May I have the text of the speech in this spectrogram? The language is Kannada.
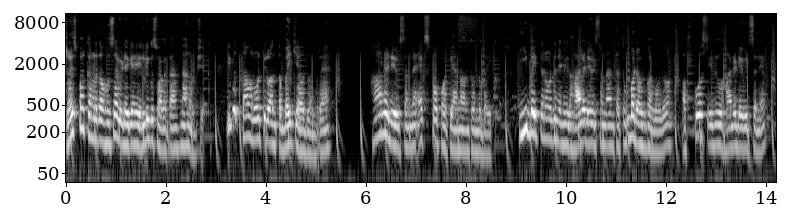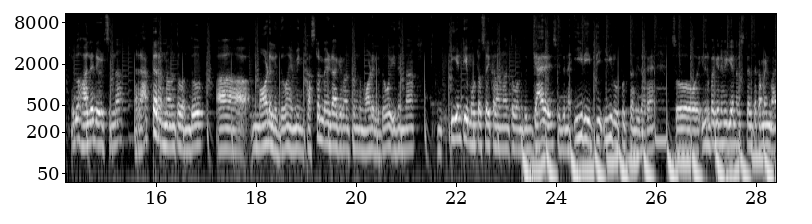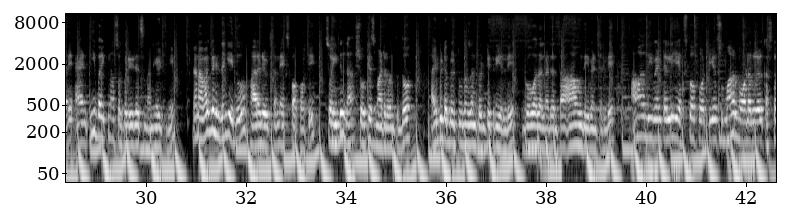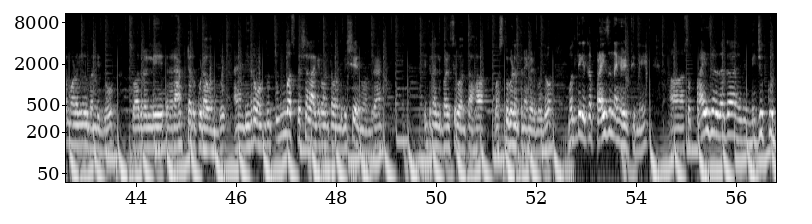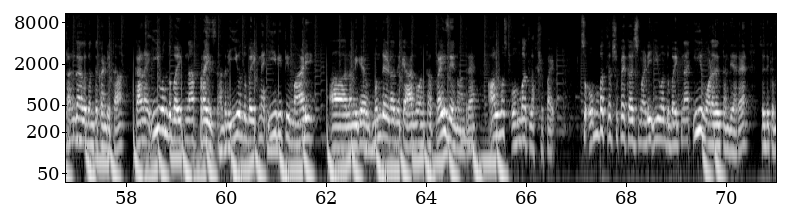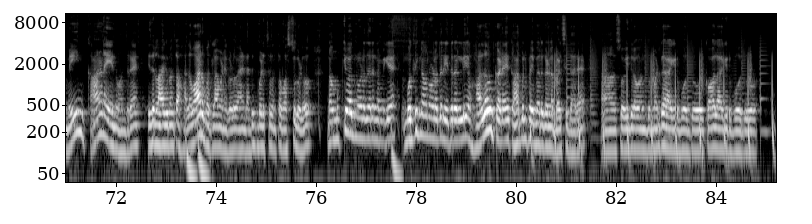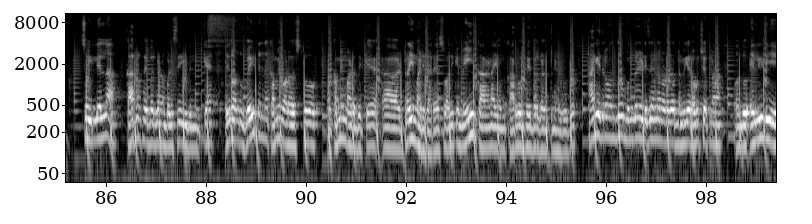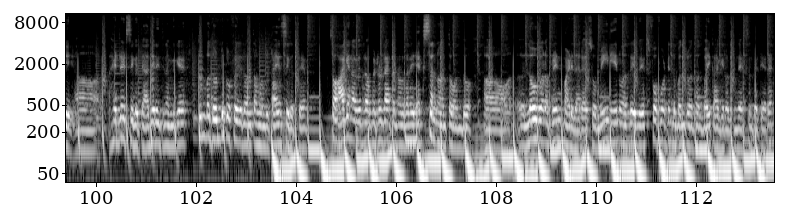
ಡ್ರೈವ್ ಸ್ಪಾರ್ಕ್ ಕನ್ನಡದ ಹೊಸ ವಿಡಿಯೋಗೆ ಎಲ್ರಿಗೂ ಸ್ವಾಗತ. ನಾನು ಅಭಿಷೇಕ್. ಇವತ್ತು ನಾವು ನೋಡ್ತಿರುವಂಥ ಬೈಕ್ ಯಾವುದು ಅಂದರೆ ಹಾರ್ಲೆ ಡೇವಿಡ್ಸನ್ನ ಎಕ್ಸ್ ಫೋರ್ ಅನ್ನೋ ಅಂಥ ಒಂದು ಬೈಕ್. ಈ ಬೈಕ್ನ ನೋಡಿದ್ರೆ ನಿಮಗೆ ಹಾರ್ಲೆ ಡೇವಿಡ್ಸನ್ ಅಂತ ತುಂಬ ಡೌಟ್ ಬರ್ಬೋದು. ಅಫ್ಕೋರ್ಸ್ ಇದು ಹಾರ್ಲೆ ಡೇವಿಡ್ಸನ್ನೇ ಇದು ಹಾರ್ಲೆ ಡೇವಿಡ್ಸನ್ನ ರ್ಯಾಪ್ಟರ್ ಅನ್ನೋವಂಥ ಒಂದು ಮಾಡೆಲ್ ಇದು. ಐ ಮೀನ್ ಕಸ್ಟಮ್ ಮೇಡ್ ಆಗಿರುವಂಥ ಒಂದು ಮಾಡೆಲ್ ಇದು. ಇದನ್ನು T N T motorcycle ಅನ್ನೋಂಥ ಒಂದು ಗ್ಯಾರೇಜ್ ಇದನ್ನು ಈ ರೀತಿ, ಈ ರೂಪಕ್ಕೆ ತಂದಿದ್ದಾರೆ. ಸೊ ಇದ್ರ ಬಗ್ಗೆ ನಿಮಗೆ ಏನಿಸುತ್ತೆ ಅಂತ ಕಮೆಂಟ್ ಮಾಡಿ. ಆ್ಯಂಡ್ ಈ ಬೈಕ್ನ ಸ್ವಲ್ಪ ಡೀಟೇಲ್ಸ್ ನಾನು ಹೇಳ್ತೀನಿ. ನಾನು ಆವಾಗಲೇ ಹೇಳಿದಂಗೆ ಇದು ಹಾರ್ಲೆ ಡೇವಿಡ್ಸನ್ ಎಕ್ಸ್ಪಾ ಫಾರ್ ಫಾರ್ಟಿ ಸೊ ಇದನ್ನು ಶೋಕೇಸ್ ಮಾಡಿರುವಂಥದ್ದು I B W two thousand twenty ತ್ರೀಯಲ್ಲಿ ಗೋವಾದಲ್ಲಿ ನಡೆದಂಥ ಆ ಒಂದು ಇವೆಂಟಲ್ಲಿ ಆ ಒಂದು ಇವೆಂಟಲ್ಲಿ ಎಕ್ಸ್ಪೋ ಫೋರ್ಟಿಯ ಸುಮಾರು ಮಾಡೆಲ್ಗಳು ಕಸ್ಟಮ್ ಮಾಡೆಲ್ಗಳು ಬಂದಿದ್ದವು ಸೊ ಅದರಲ್ಲಿ ರ್ಯಾಪ್ಟರ್ ಕೂಡ ಒಂದು ಆ್ಯಂಡ್ ಇದರ ಒಂದು ತುಂಬ ಸ್ಪೆಷಲ್ ಆಗಿರುವಂಥ ಒಂದು ವಿಷಯ ಏನು ಅಂದರೆ ಇದರಲ್ಲಿ ಬಳಸಿರುವಂತಹ ವಸ್ತುಗಳು ಅಂತಲೇ ಹೇಳ್ಬೋದು. ಮೊದಲಿಗೆ ಇದರ ಪ್ರೈಸನ್ನು ಹೇಳ್ತೀನಿ. ಸೊ ಪ್ರೈಸ್ ಹೇಳಿದಾಗ ನಿಮಗೆ ನಿಜಕ್ಕೂ ದಂಗಾಗೋದಂತ ಖಂಡಿತ. ಕಾರಣ ಈ ಒಂದು ಬೈಕ್ನ ಪ್ರೈಸ್ ಅಂದರೆ ಈ ಒಂದು ಬೈಕ್ನ ಈ ರೀತಿ ಮಾಡಿ ನಮಗೆ ಮುಂದೆ ಇಡೋದಕ್ಕೆ ಆಗುವಂಥ ಪ್ರೈಸ್ ಏನು ಅಂದರೆ ಆಲ್ಮೋಸ್ಟ್ ಒಂಬತ್ತು ಲಕ್ಷ ರೂಪಾಯಿ. ಸೊ ಒಂಬತ್ತು ಲಕ್ಷ ರೂಪಾಯಿ ಖರ್ಚು ಮಾಡಿ ಈ ಒಂದು ಬೈಕ್ನ ಈ ಮಾಡೆಲ್ಗೆ ತಂದಿದ್ದಾರೆ. ಸೊ ಇದಕ್ಕೆ ಮೇಯ್ನ್ ಕಾರಣ ಏನು ಅಂದರೆ ಇದರಲ್ಲಿ ಆಗಿರುವಂಥ ಹಲವಾರು ಬದಲಾವಣೆಗಳು ಆ್ಯಂಡ್ ಅದಕ್ಕೆ ಬಳಸಿರುವಂಥ ವಸ್ತುಗಳು. ನಾವು ಮುಖ್ಯವಾಗಿ ನೋಡಿದರೆ ನಮಗೆ, ಮೊದಲಿಗೆ ನಾವು ನೋಡಿದ್ರೆ ಇದರಲ್ಲಿ ಹಲವು ಕಡೆ ಕಾರ್ಬನ್ ಫೈಬರ್ಗಳನ್ನ ಬಳಸಿದ್ದಾರೆ. ಸೊ ಇದರ ಒಂದು ಮಡ್ಗರ್ ಆಗಿರ್ಬೋದು, ಕಾಲ್ ಆಗಿರ್ಬೋದು ಸೊ ಇಲ್ಲೆಲ್ಲ ಕಾರ್ಬನ್ ಫೈಬರ್ಗಳನ್ನ ಬಳಸಿ ಇದಕ್ಕೆ ಇದರ ಒಂದು ವೆಯ್ಟನ್ನು ಕಮ್ಮಿ ಮಾಡುವಷ್ಟು, ಕಮ್ಮಿ ಮಾಡೋದಕ್ಕೆ ಟ್ರೈ ಮಾಡಿದ್ದಾರೆ. ಸೊ ಅದಕ್ಕೆ ಮೇಯ್ನ್ ಕಾರಣ ಈ ಒಂದು ಕಾರ್ಬನ್ ಫೈಬರ್ಗಳು ಅಂತಲೇ ಹೇಳ್ಬೋದು. ಹಾಗೆ ಇದರ ಒಂದು ಮುಂದ್ಗಡೆ ಡಿಸೈನ್ನ ನೋಡಿದ್ರೆ ನಮಗೆ ರೌಂಡ್ ಶೇಪ್ನ ಒಂದು ಎಲ್ ಇ ಡಿ ಹೆಡ್ಲೈಟ್ ಸಿಗುತ್ತೆ. ಅದೇ ರೀತಿ ನಮಗೆ ತುಂಬ ದೊಡ್ಡ ಪ್ರೊಫೈಲ್ ಇರುವಂಥ ಒಂದು ಟೈರ್ ಸಿಗುತ್ತೆ. ಸೊ ಹಾಗೆ ನಾವು ಇದರ ಪೆಟ್ರೋಲ್ ಟ್ಯಾಂಕ್ ನೋಡಿದ್ರೆ ಎಕ್ಸ್ ಅಂತ ಒಂದು ಲೋಗೋನ ಪ್ರಿಂಟ್ ಮಾಡಿದ್ದಾರೆ. ಸೊ ಮೇಯ್ನ್ ಏನು ಅಂದರೆ ಇದು ಎಕ್ಸ್ ಫೋರ್ ಫೋರ್ಟಿಂದ ಬಂದಿರುವಂಥ ಒಂದು ಬೈಕ್ ಆಗಿರೋದ್ರಿಂದ ಎಕ್ಸ್ ಅಂತ ಇಟ್ಟಿದ್ದಾರೆ.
